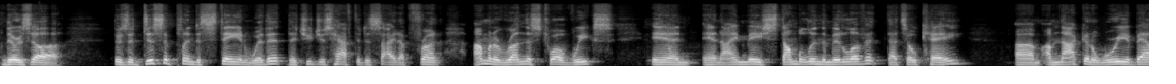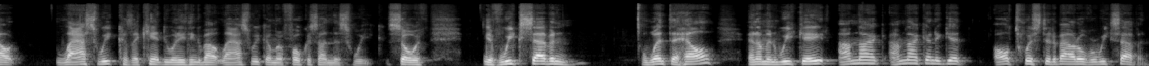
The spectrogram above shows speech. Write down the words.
there's a there's a discipline to staying with it that you just have to decide up front i'm going to run this 12 weeks and and I may stumble in the middle of it. That's okay. Um, I'm not going to worry about last week because I can't do anything about last week. I'm going to focus on this week. So if if week seven went to hell and I'm in week eight, I'm not I'm not going to get all twisted about over week seven.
